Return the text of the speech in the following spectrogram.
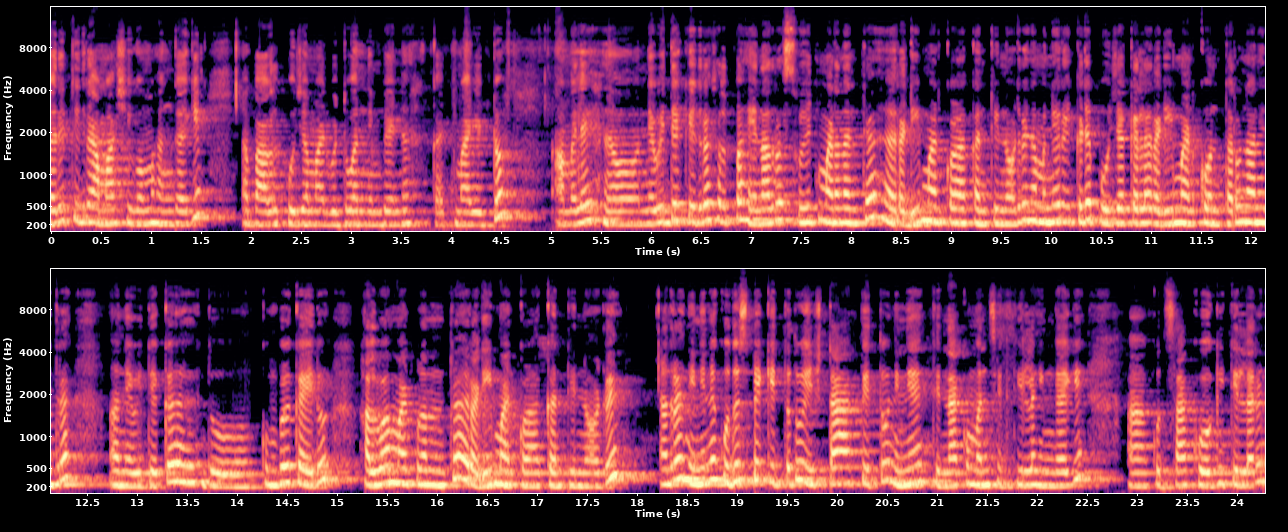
ಬರಿತಿದ್ರೆ ಅಮಾವಾಸ್ಯೆಗೊಮ್ಮೆ. ಹಾಗಾಗಿ ಬಾಗಿಲು ಪೂಜೆ ಮಾಡಿಬಿಟ್ಟು ಒಂದು ನಿಂಬೆಹಣ್ಣು ಕಟ್ ಮಾಡಿಟ್ಟು ಆಮೇಲೆ ನೈವೇದ್ಯಕ್ಕೆ ಇದ್ರೆ ಸ್ವಲ್ಪ ಏನಾದರೂ ಸ್ವೀಟ್ ಮಾಡೋಣಂತೆ, ರೆಡಿ ಮಾಡ್ಕೊಳಕಂತೀನಿ. ನೋಡ್ರಿ, ನಮ್ಮ ಮನೆಯವ್ರು ಈ ಕಡೆ ಪೂಜೆಗೆಲ್ಲ ರೆಡಿ ಮಾಡ್ಕೊತಾರು ನಾನಿದ್ರೆ ನೈವೇದ್ಯಕ್ಕೆ ಇದು ಕುಂಬಳಕಾಯಿದು ಹಲ್ವಾ ಮಾಡ್ಕೊಳಂತ ರೆಡಿ ಮಾಡ್ಕೊಳಕಂತೀನಿ ನೋಡ್ರಿ. ಅಂದರೆ ನಿನ್ನೆ ಕುದಿಸ್ಬೇಕಿತ್ತದು, ಇಷ್ಟ ಆಗ್ತಿತ್ತು, ನಿನ್ನೆ ತಿನ್ನೋಕ್ಕೂ ಮನಸ್ಸಿದ್ದಿಲ್ಲ ಹೀಗಾಗಿ ಕುದ್ಸಾಕೆ ಹೋಗಿ ರೀ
